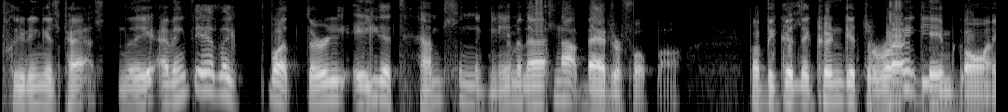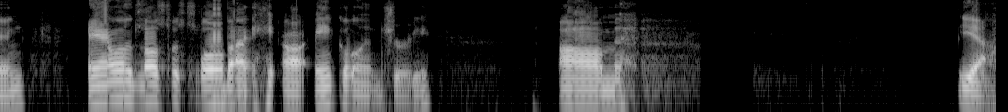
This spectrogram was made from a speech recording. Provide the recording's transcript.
completing his pass. They, I think they had like what 38 attempts in the game, and that's not Badger football. But because they couldn't get the running game going, Allen's also slow by uh, ankle injury. Um, yeah,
